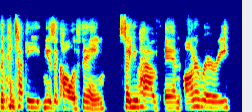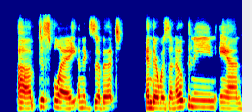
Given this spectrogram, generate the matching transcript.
the Kentucky Music Hall of Fame. So you have an honorary uh, display, an exhibit, and there was an opening, and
